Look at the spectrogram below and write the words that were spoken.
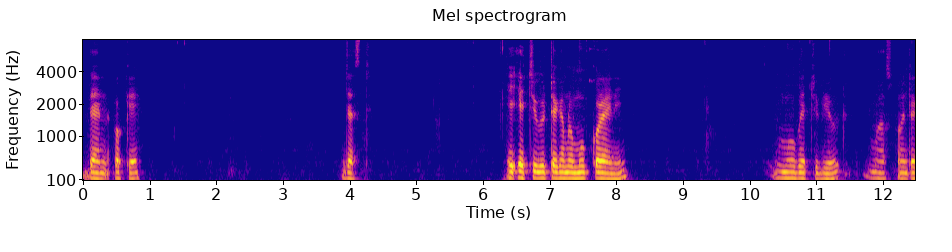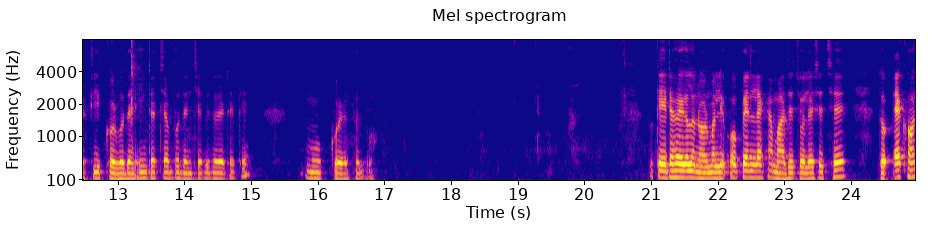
Then, okay. Just এই অ্যাট্রিবিউটটাকে আমরা মুভ করাই নিই move attribute mouse pointer click করব দেন ইন্টার চাপবো দেন চেপে ধরে এটাকে মুভ করে ফেলব। ওকে এটা হয়ে গেল নর্মালি ওপেন লেখা, মাঝে চলে এসেছে। তো এখন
